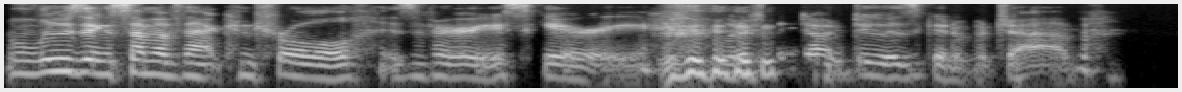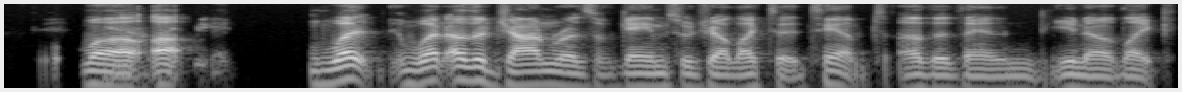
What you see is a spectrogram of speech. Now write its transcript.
losing some of that control is very scary. what if they don't do as good of a job? well, Yeah, uh, what what other genres of games would y'all like to attempt other than you know like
